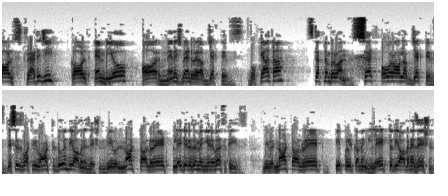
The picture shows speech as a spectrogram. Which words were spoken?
overall strategy called uh or management by objective وہ کیا تھا step number one set overall objective this is what we want to do the organization we will not tolerate plagiarism in universities we will not tolerate people coming late to the organization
